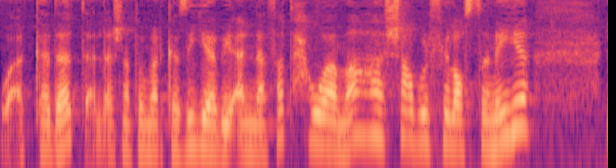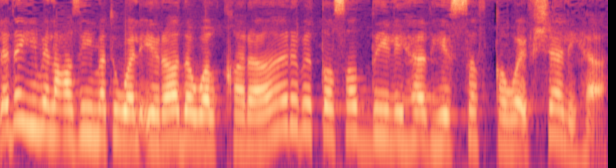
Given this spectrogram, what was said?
وأكدت اللجنة المركزية بأن فتح ومعها الشعب الفلسطيني لديهم العزيمة والإرادة والقرار بالتصدي لهذه الصفقة وإفشالها.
